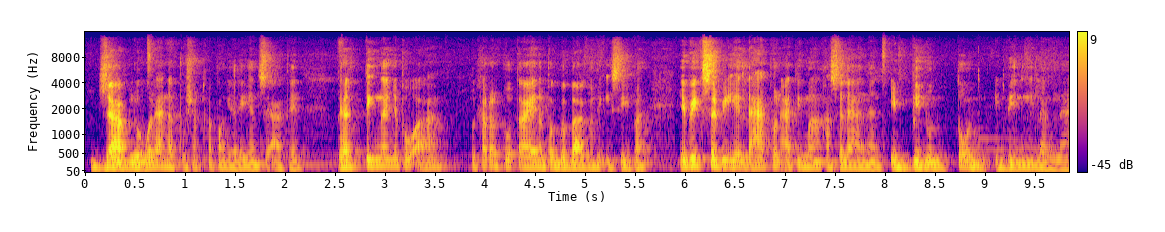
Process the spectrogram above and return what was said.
Diablo. Wala na po siyang kapangyarihan sa atin. Dahil tingnan niyo po ah, magkaroon po tayo ng pagbabago ng isipan. Ibig sabihin, lahat po ng ating mga kasalanan, ibinunton, ibinilang na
